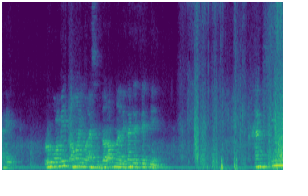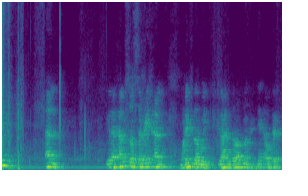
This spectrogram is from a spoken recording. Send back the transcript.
أهي 400 amino acid ضربنا اللي فاتت في 2 50000 إلى 75000 molecular weight يعني ضربنا في 2 أو 3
